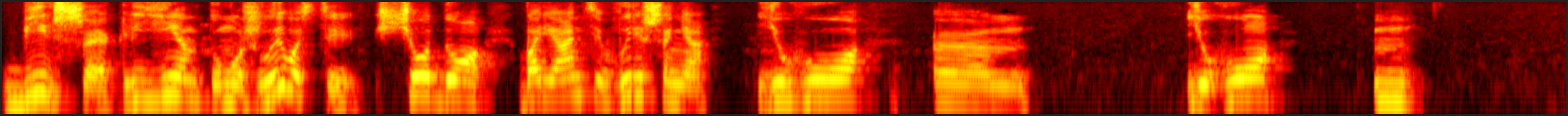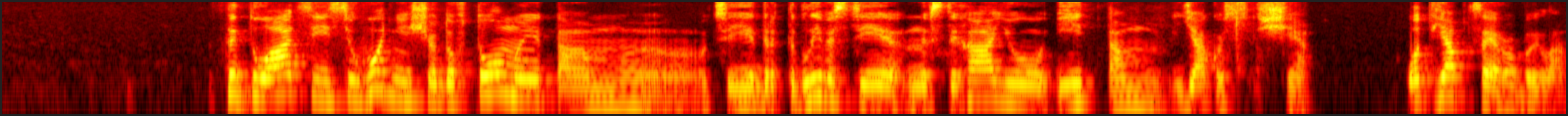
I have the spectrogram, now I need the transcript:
більше клієнту можливості щодо варіантів вирішення його, ем, його м, ситуації сьогодні щодо втоми, там е, цієї дратівливості не встигаю і там якось ще. От я б це робила.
